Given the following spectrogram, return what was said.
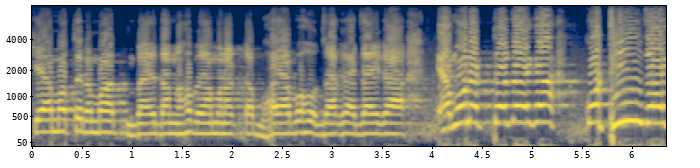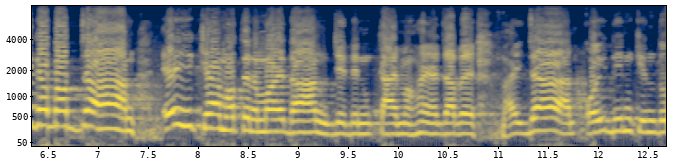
কেয়ামতের মত- ময়দান হবে এমন একটা ভয়াবহ জায়গা জায়গা এমন একটা জায়গা কঠিন জায়গা বাপজান এই কেয়ামতের ময়দান যেদিন কায়েম হয়ে যাবে। ভাইজান ওই দিন কিন্তু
